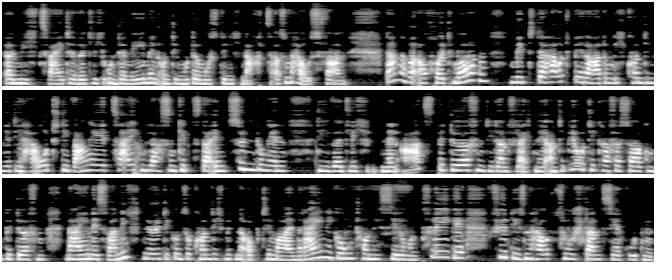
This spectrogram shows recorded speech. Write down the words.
äh, nichts weiter wirklich unternehmen und die Mutter musste nicht nachts nachts aus dem Haus fahren. Dann aber auch heute Morgen mit der Hautberatung. Ich konnte mir die Haut, die Wange zeigen lassen. Gibt es da Entzündungen, die wirklich einen Arzt bedürfen, die dann vielleicht eine Antibiotikaversorgung bedürfen? Nein, es war nicht nötig und so konnte ich mit einer optimalen Reinigung, Tonisierung und Pflege für diesen Hautzustand sehr guten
